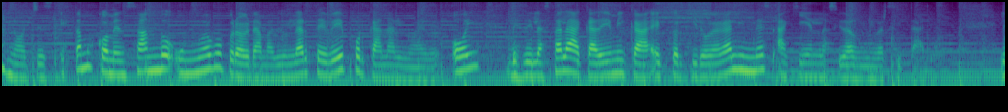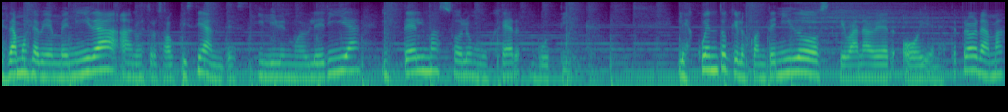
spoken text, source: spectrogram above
noches. Estamos comenzando un nuevo programa de UNLAR TV por Canal 9. Hoy desde la Sala Académica Héctor Quiroga Galíndez, aquí en la ciudad universitaria. Les damos la bienvenida a nuestros auspiciantes, Ilivin Mueblería y Telma Solo Mujer Boutique. Les cuento que los contenidos que van a ver hoy en este programa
